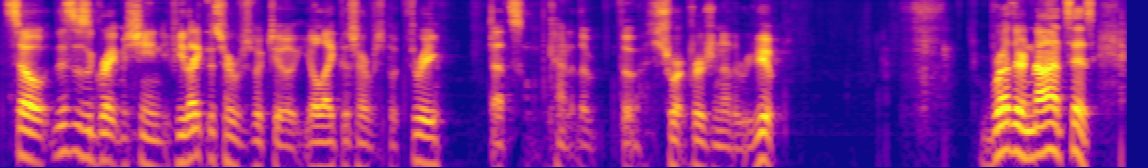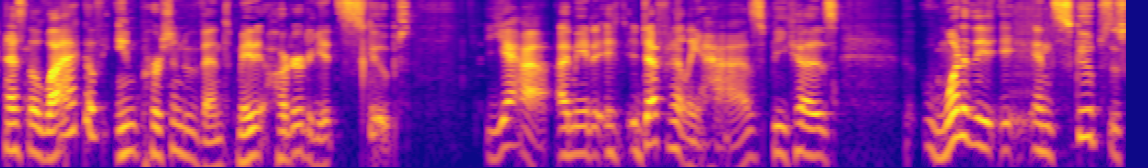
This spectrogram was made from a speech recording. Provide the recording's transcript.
so this is a great machine. If you like the Surface Book 2, you'll like the Surface Book 3. That's kind of the, the short version of the review. Brother Nod says, has the lack of in-person events made it harder to get scoops? Yeah, I mean, it, it definitely has because one of the and scoops is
